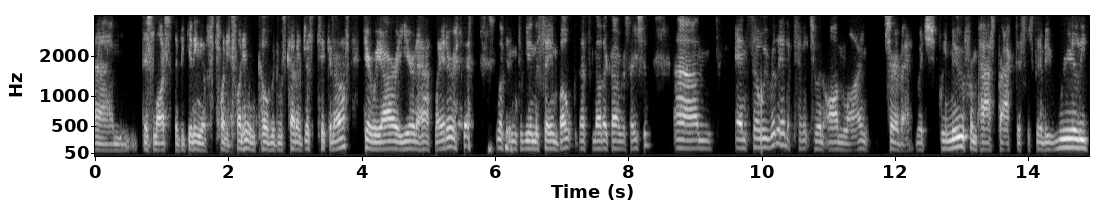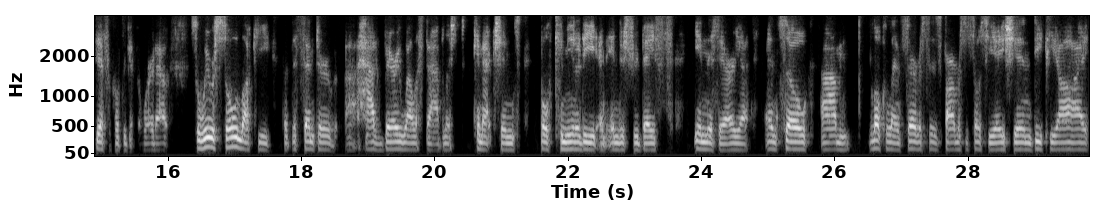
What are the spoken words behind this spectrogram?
Um, this launched at the beginning of 2020 when COVID was kind of just kicking off. Here we are a year and a half later, looking to be in the same boat. That's another conversation. Um, and so we really had to pivot to an online survey, which we knew from past practice was going to be really difficult to get the word out. So we were so lucky that the center uh, had very well established connections, both community and industry based in this area. And so um, local land services, farmers association, DPI,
